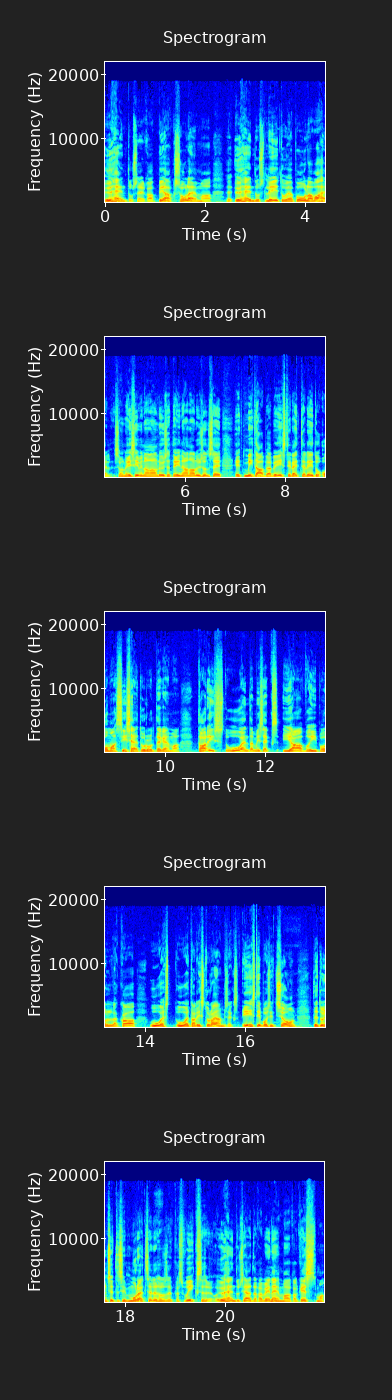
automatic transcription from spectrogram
ühendusega peaks olema ühendus Leedu ja Poola vahel. see on esimene analüüs ja teine analüüs on see, et mida peab Eesti, Läti ja Leedu oma siseturul tegema taristu uuendamiseks ja võib-olla ka uuest, uue taristu rajamiseks. Eesti positsioon, te tundsite siin muret selles osas, et kas võiks see ühendus jääda ka Venemaaga kestma,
